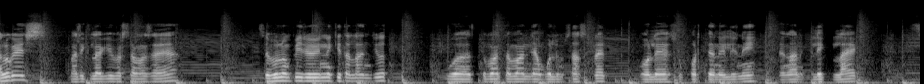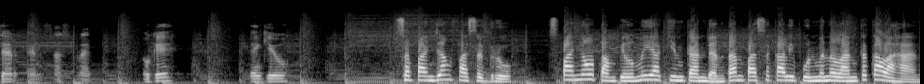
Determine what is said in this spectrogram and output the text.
Halo guys, balik lagi bersama saya. Sebelum video ini kita lanjut, buat teman-teman yang belum subscribe, boleh support channel ini dengan klik like, share, and subscribe. Oke, thank you. Sepanjang fase grup, Spanyol tampil meyakinkan dan tanpa sekalipun menelan kekalahan.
